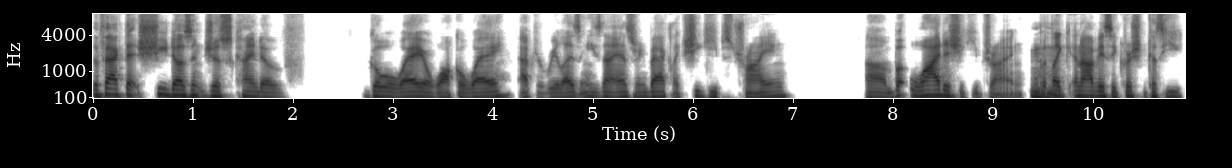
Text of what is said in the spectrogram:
the fact that she doesn't just kind of go away or walk away after realizing he's not answering back. Like she keeps trying. Um, but why does she keep trying? But Mhm. like, and obviously Christian, because he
